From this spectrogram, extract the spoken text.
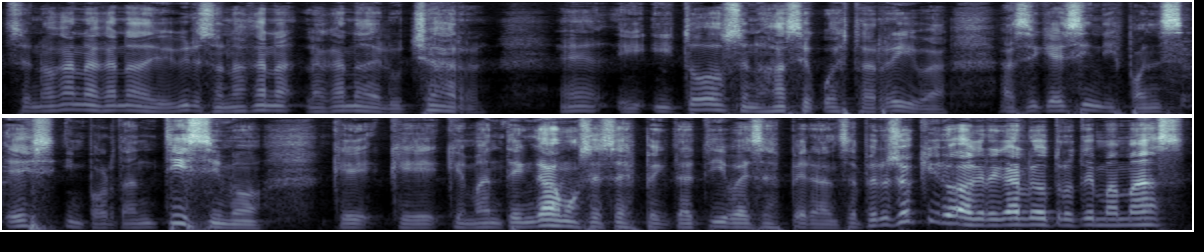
se nos gana ganas de vivir, se nos gana la gana de luchar, ¿eh? y, todo se nos hace cuesta arriba. Así que es, es importantísimo que, que mantengamos esa expectativa, esa esperanza. Pero yo quiero agregarle otro tema más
